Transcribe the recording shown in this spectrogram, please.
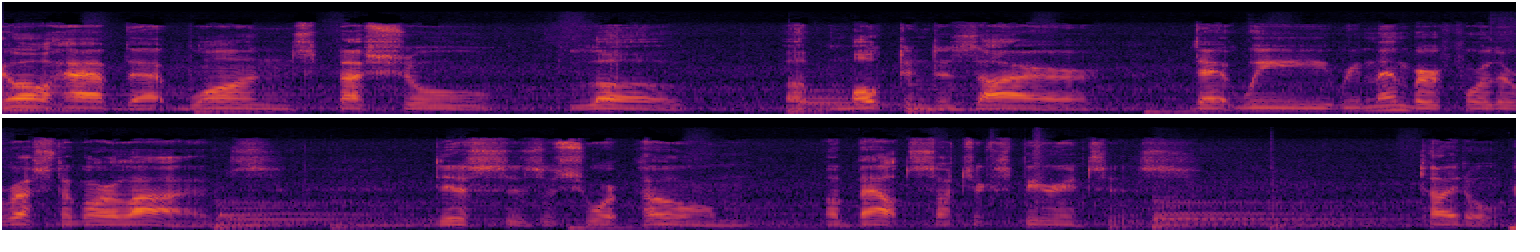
all have that one special love of molten desire that we remember for the rest of our lives. This is a short poem about such experiences, titled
